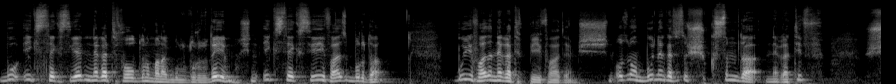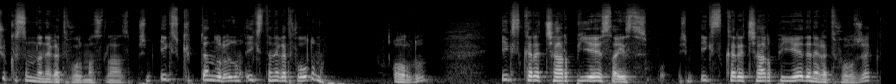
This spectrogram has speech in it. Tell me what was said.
Bu x eksi negatif olduğunu bana buldurdu değil mi? Şimdi x eksi ifadesi burada. Bu ifade negatif bir ifadeymiş. Şimdi o zaman bu negatifse şu kısım da negatif. Şu kısım da negatif olması lazım. Şimdi x küpten dolayı o zaman x de negatif oldu mu? Oldu. x kare çarpı y sayısı. Şimdi x kare çarpı y de negatif olacak.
